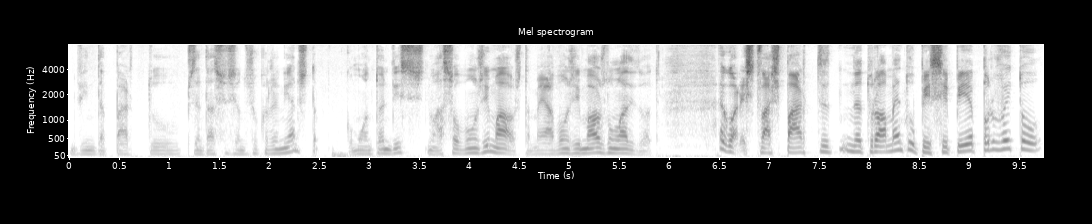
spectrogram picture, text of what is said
vindo da parte do Presidente da Associação dos Ucranianos. Como o António disse, não há só bons e maus, também há bons e maus de um lado e do outro. Agora, isto faz parte, naturalmente, o PCP aproveitou.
